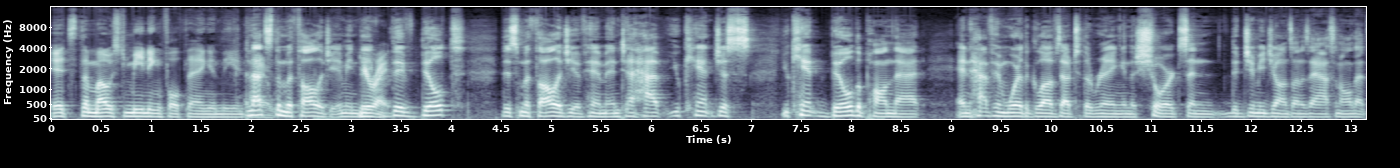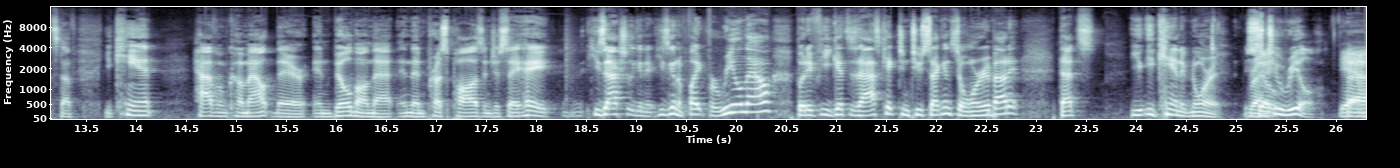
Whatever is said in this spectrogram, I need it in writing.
it's the most meaningful thing in the entire. And that's world. the mythology. I mean, they, right. they've built this mythology of him, and to have you can't just you can't build upon that and have him wear the gloves out to the ring and the shorts and the Jimmy Johns on his ass and all that stuff. You can't have him come out there and build on that and then press pause and just say, "Hey, he's actually going to he's going to fight for real now, but if he gets his ass kicked in 2 seconds, don't worry about it." That's you, you can't ignore it. It's Right. too real. Yeah.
